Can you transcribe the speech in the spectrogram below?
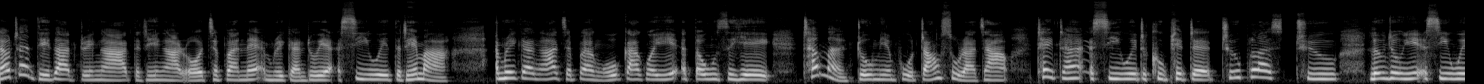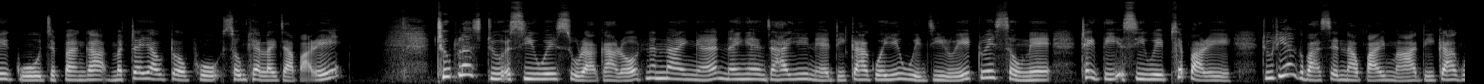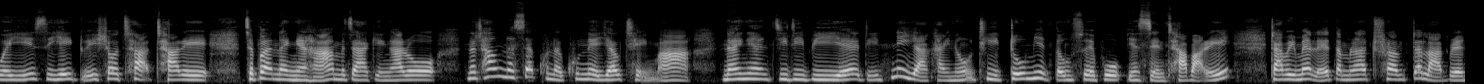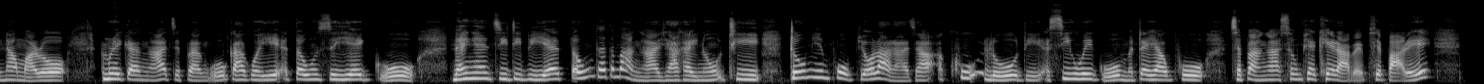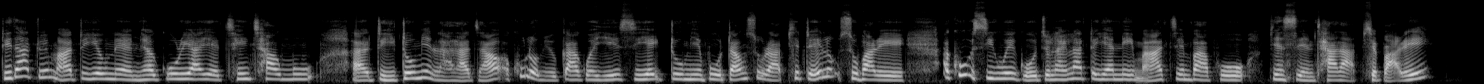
နောက်ထပ်ဒေသတွင်းကသတင်းကတော့ဂျပန်နဲ့အမေရိကန်တို့ရဲ့အစည်းအဝေးသတင်းမှာအမေရိကန်ကဂျပန်ကိုကာကွယ်ရေးအသုံးစရိတ်ထပ်မံတိုးမြှင့်ဖို့တောင်းဆိုတာကြောင့်ထိပ်တန်းအစည်းအဝေးတစ်ခုဖြစ်တဲ့ 2+2 လုံခြုံရေးအစည်းအဝေးကိုဂျပန်ကမတက်ရောက်တော့ဖို့ဆုံးဖြတ်လိုက်ကြပါတယ်။ 2+2 အစည်းအဝေးဆိုတာကတော့နှစ်နိုင်ငံနိုင်ငံခြားရေးနဲ့ဒီကာကွယ်ရေးဝန်ကြီးတွေတွဲဆုံတဲ့ထိပ်သီးအစည်းအဝေးဖြစ်ပါတယ်ဒုတိယကမ္ဘာစစ်နောက်ပိုင်းမှာဒီကာကွယ်ရေးစရိတ်တွေရှော့ချထားတဲ့ဂျပန်နိုင်ငံဟာမကြခင်ကတော့2028ခုနှစ်ရောက်ချိန်မှာနိုင်ငံ GDP ရဲ့ဒီ2ရာခိုင်နှုန်းအထိတိုးမြင့်သုံးစွဲဖို့ပြင်ဆင်ထားပါတယ်ဒါပေမဲ့လည်းသမ္မတ Trump တက်လာပြီးတဲ့နောက်မှာတော့အမေရိကန်ကဂျပန်ကိုကာကွယ်ရေးအသုံးစရိတ်ကိုနိုင်ငံ GDP ရဲ့3.5ရာခိုင်နှုန်းအထိတိုးမြင့်ဖို့ပြောလာတာကြောင့်အခုလိုဒီအစည်းအဝေးကိုမတက်ရောက်ဖို့ဂျပန်ကဆုံးဖြတ်ခဲ့တာပဲဖြစ်ပါတယ်။ဒေသတွင်းမှာတရုတ်နဲ့မြောက်ကိုရီးယားရဲ့ချင်းချောက်မှုဒီတိုးမြင့်လာတာကြောင့်အခုလိုမျိုးကာကွယ်ရေးစရိတ်တိုးမြင့်ဖို့တောင်းဆိုတာဖြစ်တယ်လို့ဆိုပါတယ်။အခုအစည်းအဝေးကိုဇူလိုင်လ1ရက်နေ့မှာကျင်းပဖို့ပြင်ဆင်ထားတာဖြစ်ပါတယ်။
